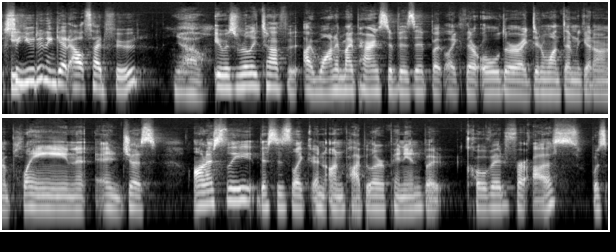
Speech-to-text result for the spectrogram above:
so you didn't get outside food. no, it was really tough. I wanted my parents to visit, but like they're older. I didn't want them to get on a plane and just honestly, this is like an unpopular opinion, but COVID for us was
